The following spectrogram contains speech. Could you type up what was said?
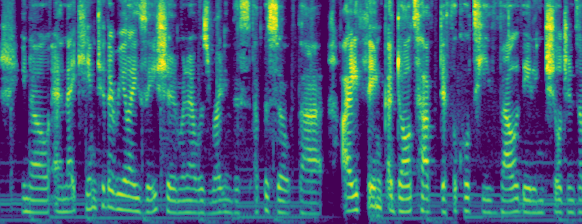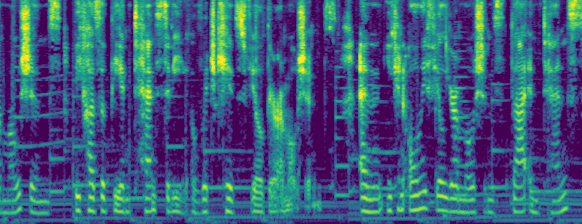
you know, and I came to the realization when I was writing this episode that I think adults have difficulty validating children's emotions because of the intensity of which kids feel their emotions. And you can only only feel your emotions that intense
